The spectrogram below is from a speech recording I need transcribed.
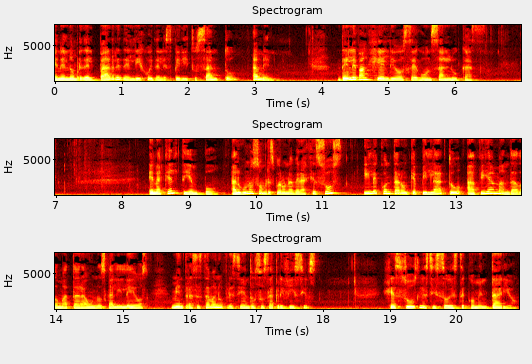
En el nombre del Padre, del Hijo y del Espíritu Santo. Amén. Del Evangelio según San Lucas. En aquel tiempo, algunos hombres fueron a ver a Jesús y le contaron que Pilato había mandado matar a unos galileos mientras estaban ofreciendo sus sacrificios. Jesús les hizo este comentario.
